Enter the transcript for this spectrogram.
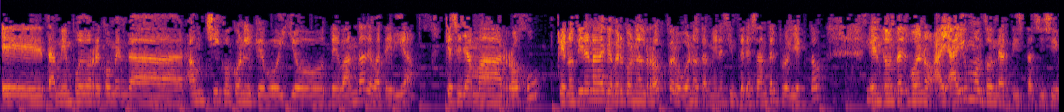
Eh, también puedo recomendar a un chico con el que voy yo de banda, de batería, que se llama Roju, que no tiene nada que ver con el rock, pero bueno, también es interesante el proyecto. Entonces, bueno, hay, hay un montón de artistas, sí, sí.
